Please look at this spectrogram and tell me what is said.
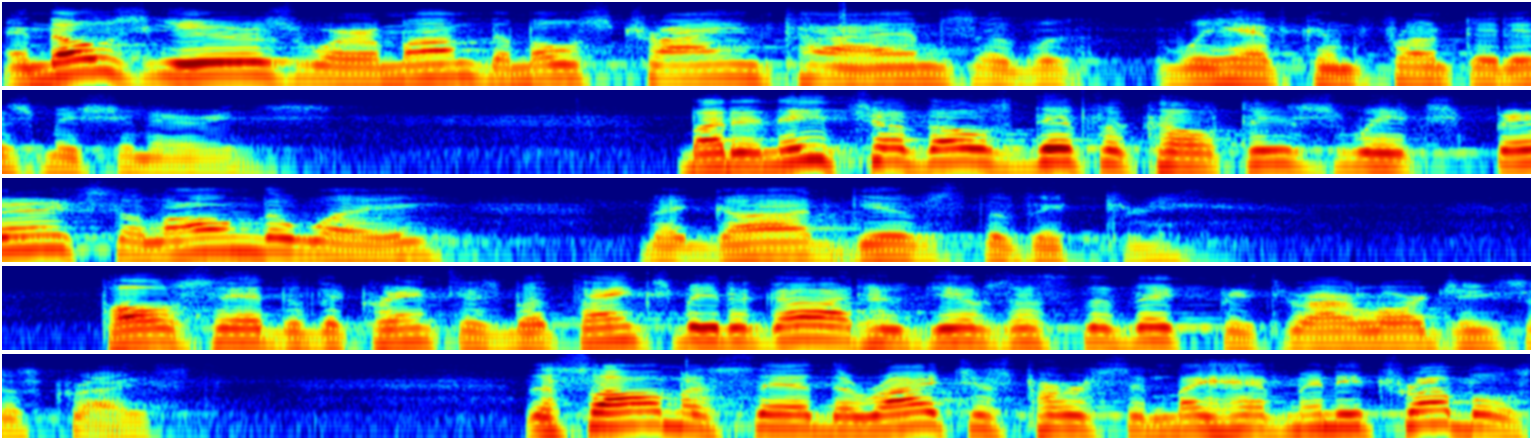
And those years were among the most trying times of, we have confronted as missionaries. But in each of those difficulties, we experienced along the way that God gives the victory. Paul said to the Corinthians, But thanks be to God who gives us the victory through our Lord Jesus Christ. The psalmist said, The righteous person may have many troubles,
